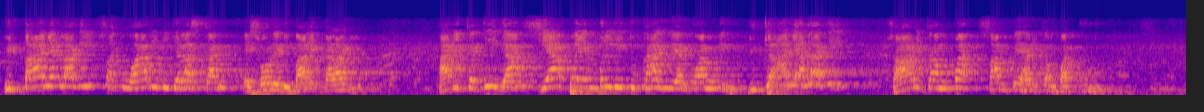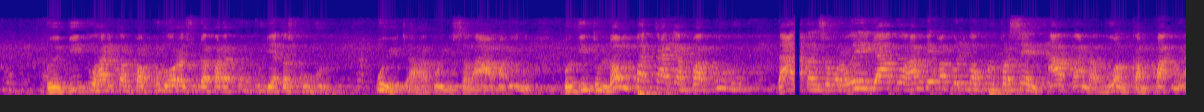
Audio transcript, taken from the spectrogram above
Ditanya lagi, satu hari dijelaskan, eh sore dibalik lagi. Hari ketiga, siapa yang beli itu kayu yang kau ambil? Ditanya lagi. Sehari keempat sampai hari keempat puluh. Begitu hari keempat puluh orang sudah pada kumpul di atas kubur. Wih jago ini selama ini. Begitu lompat ke hari empat puluh, Datang semua, weh jago ambil aku 50 persen. Apa nak buang kampaknya?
